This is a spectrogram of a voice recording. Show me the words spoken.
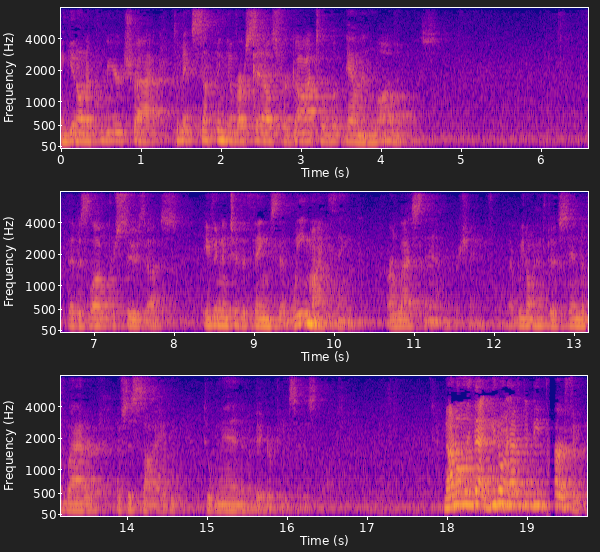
and get on a career track to make something of ourselves for God to look down and love us. That His love pursues us, even into the things that we might think are less than or shameful. That we don't have to ascend a ladder of society to win a bigger piece of His love. Not only that, you don't have to be perfect.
